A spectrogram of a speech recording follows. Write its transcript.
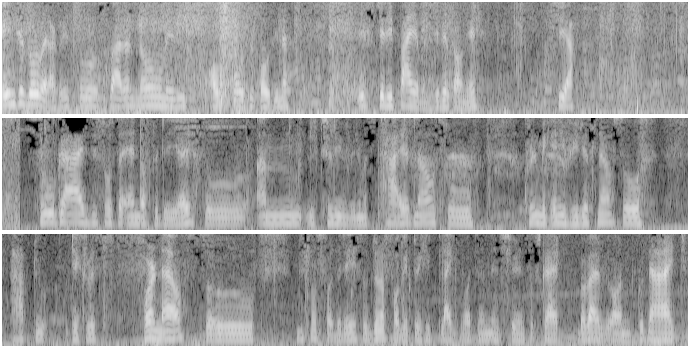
पेन चाहिँ जोड भइरहेको छ यस्तो साह्रो नौ मेबी आउ पाउँछु पाउँदिनँ यस्तरी पायो भने चाहिँ बेलुका आउने है सिया So guys, this was the end of the day, eh? So I'm literally very much tired now, so couldn't make any videos now, so I have to take rest for now. So this was for the day. So do not forget to hit like button and share and subscribe. Bye bye everyone. Good night.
